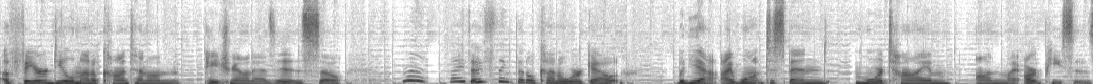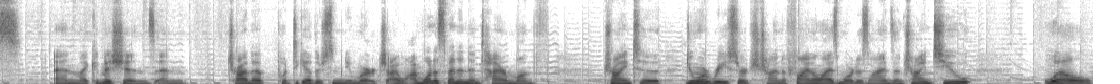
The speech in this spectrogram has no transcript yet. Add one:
a fair deal amount of content on Patreon as is, so I think that'll kind of work out. But yeah, I want to spend more time on my art pieces and my commissions and trying to put together some new merch. I, I want to spend an entire month trying to do more research, trying to finalize more designs, and trying to, well,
